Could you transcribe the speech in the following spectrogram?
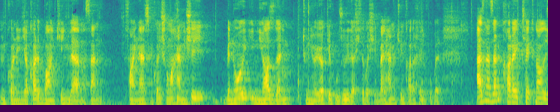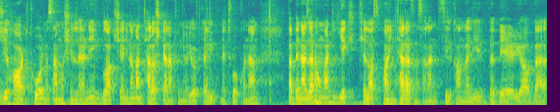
می‌کنین یا کار banking و مثلا finance می‌کنین شما همیشه به نوعی نیاز دارین تو نیویورک حضوری داشته باشین. ولی همین تو این کارا خیلی خوبه. از نظر کارهای تکنولوژی hardcore مثلا machine learning blockchain اینا من تلاش کردم تو نیویورک خیلی network کنم. و به نظر اومد یک کلاس پایین تر از مثلا Silicon Valley و Bay Area و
